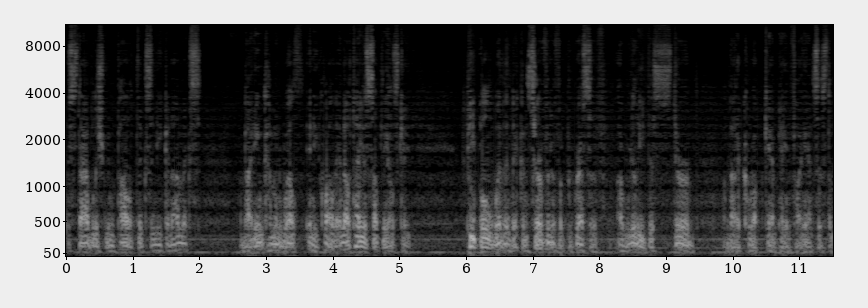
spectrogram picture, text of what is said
establishment politics and economics, about income and wealth inequality. And I'll tell you something else, Kate. People, whether they're conservative or progressive, are really disturbed about a corrupt campaign finance system.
